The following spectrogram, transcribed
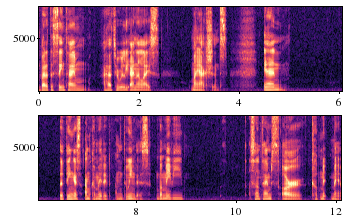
But at the same time, I have to really analyze my actions. And the thing is, I'm committed, I'm doing this, but maybe sometimes our commitment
